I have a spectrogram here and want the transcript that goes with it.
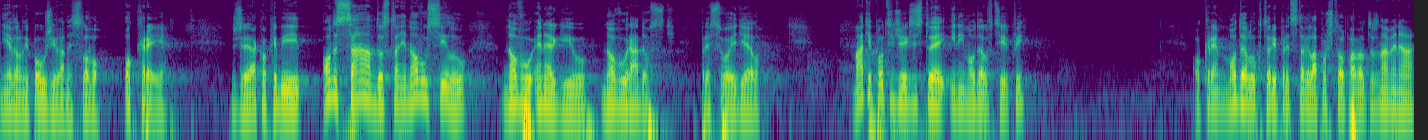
nie veľmi používané slovo, okreje. Že ako keby on sám dostane novú silu, novú energiu, novú radosť pre svoje dielo. Máte pocit, že existuje iný model v cirkvi? Okrem modelu, ktorý predstavil Apoštol Pavel, to znamená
